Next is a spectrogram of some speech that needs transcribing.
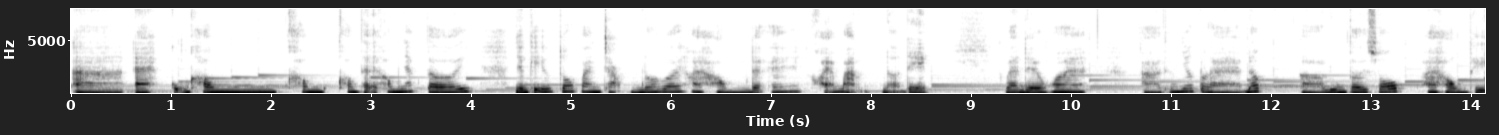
à à cũng không không không thể không nhắc tới những cái yếu tố quan trọng đối với hoa hồng để khỏe mạnh, nở đẹp và đều hoa. À, thứ nhất là đất à, luôn tơi xốp hoa hồng thì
